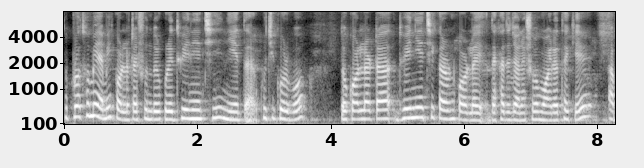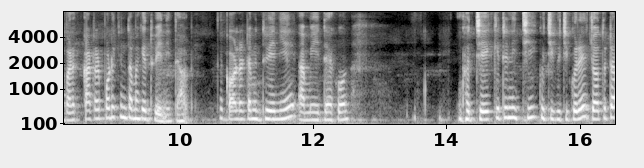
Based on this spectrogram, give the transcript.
তো প্রথমে আমি করলাটা সুন্দর করে ধুয়ে নিয়েছি, নিয়ে তা কুচি করব। তো করলাটা ধুয়ে নিয়েছি কারণ করলায় দেখা যায় অনেক সময় ময়লা থাকে, আবার কাটার পরে কিন্তু আমাকে ধুয়ে নিতে হবে। তো করলাটা আমি ধুয়ে নিয়ে আমি এটা এখন হচ্ছে কেটে নিচ্ছি, কুচি কুচি করে। যতটা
